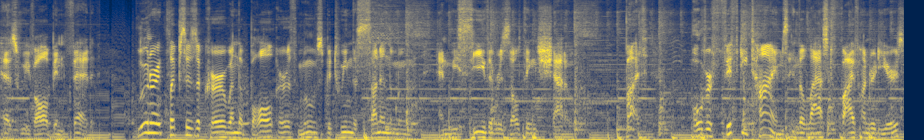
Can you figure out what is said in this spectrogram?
as we've all been fed, lunar eclipses occur when the ball Earth moves between the sun and the moon, and we see the resulting shadow. But, over 50 times in the last 500 years,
